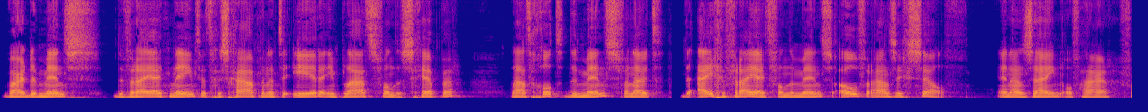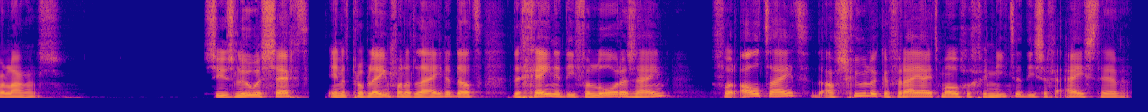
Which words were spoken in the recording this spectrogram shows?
waar de mens de vrijheid neemt het geschapene te eren in plaats van de schepper, laat God de mens vanuit de eigen vrijheid van de mens over aan zichzelf en aan zijn of haar verlangens. C.S. Lewis zegt in het probleem van het lijden dat degenen die verloren zijn, voor altijd de afschuwelijke vrijheid mogen genieten die ze geëist hebben,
